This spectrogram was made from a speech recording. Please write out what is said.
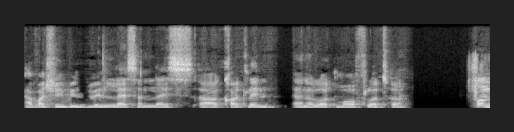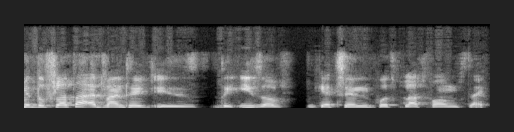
I've actually been doing less and less uh, Kotlin and a lot more Flutter. For me, the Flutter advantage is the ease of getting both platforms. Like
